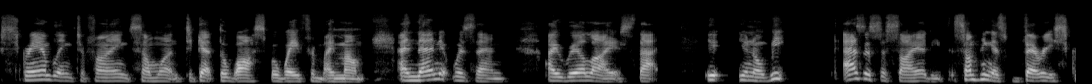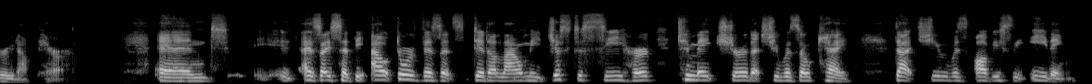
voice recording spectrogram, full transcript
scrambling to find someone to get the wasp away from my mom. And then it was then I realized that, it, you know, we, as a society, something is very screwed up here. And as I said, the outdoor visits did allow me just to see her to make sure that she was okay, that she was obviously eating.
